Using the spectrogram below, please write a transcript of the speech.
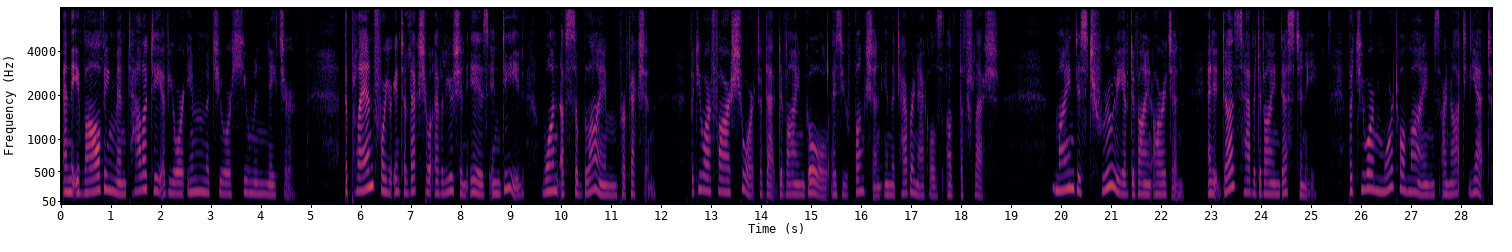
and the evolving mentality of your immature human nature. The plan for your intellectual evolution is, indeed, one of sublime perfection, but you are far short of that divine goal as you function in the tabernacles of the flesh. Mind is truly of divine origin, and it does have a divine destiny, but your mortal minds are not yet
